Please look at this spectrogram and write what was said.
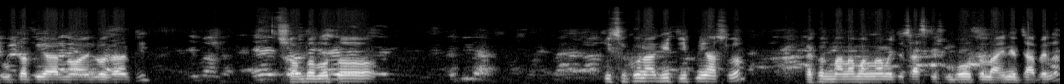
বুদ্ধা বিহার নয় নদানটি সম্ভবত কিছুক্ষণ আগে টিপ নিয়ে আসলো। এখন মালামাল নামাইতেছে আজকে সম্ভবত লাইনে যাবে না।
